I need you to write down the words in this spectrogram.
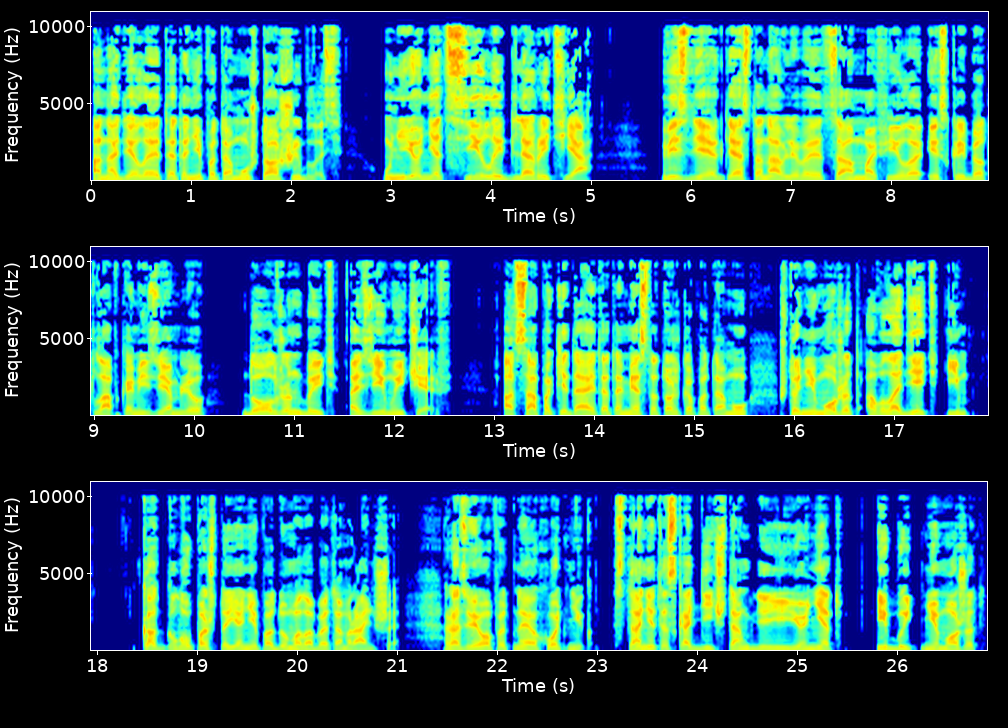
она делает это не потому, что ошиблась. У нее нет силы для рытья. Везде, где останавливается аммофила и скребет лапками землю, должен быть озимый червь. Оса покидает это место только потому, что не может овладеть им. Как глупо, что я не подумал об этом раньше. Разве опытный охотник станет искать дичь там, где ее нет и быть не может?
